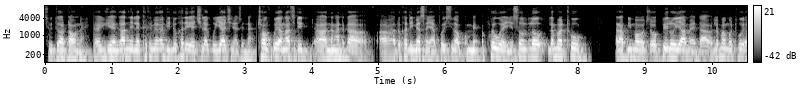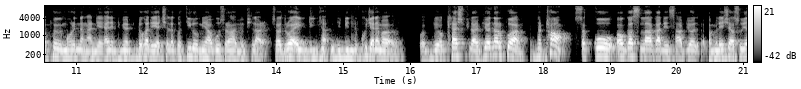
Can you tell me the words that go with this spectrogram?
ဆွေးသွားတောင်းတယ်အဲ UN ကနေလည်းခင်ဗျားဒီဒုက္ခတွေအချက်လက်ကိုရချင်တယ်ဆိုရင်1950နိုင်ငံတကာဒုက္ခတွေမြတ်ဆိုင်ရာဖွဲ့စည်းမှာအဖွဲ့ဝင်ရဆုံးလို့လက်မှတ်ထိုးအဲ့ဒါပြီးမှကျွန်တော်ပြေးလို့ရမယ်ဒါလက်မှတ်မထိုးအဖွဲ့ဝင်မဟုတ်တဲ့နိုင်ငံတွေအဲ့ဒီမျိုးဒုက္ခတွေအချက်လက်ကိုတီးလို့မရဘူးဆိုတာမျိုးဖြစ်လာတယ်ဆိုတော့တို့အဲ့ဒီဒီခုကြတဲ့မှာ ဒီ clash ဖြစ်လာတယ်ပြောနောက်တစ်ခုက2019 August လကနေစပြီးတော့မလေးရှားအစိုးရ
